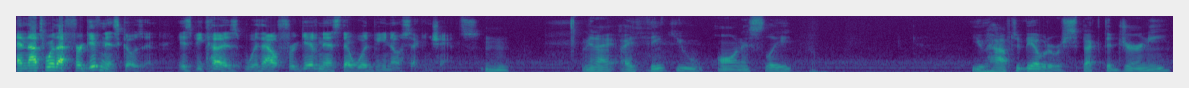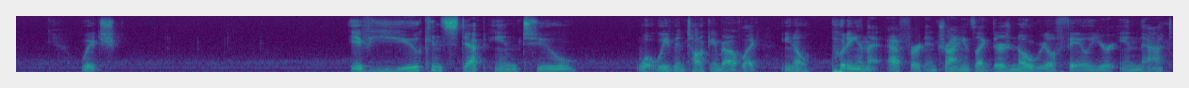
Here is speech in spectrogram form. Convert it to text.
and that's where that forgiveness goes in, is because without forgiveness, there would be no second chance. And I, mean I think you honestly, you have to be able to respect the journey, which, if you can step into what we've been talking about, of like, you know, putting in that effort and trying, it's like there's no real failure in that.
